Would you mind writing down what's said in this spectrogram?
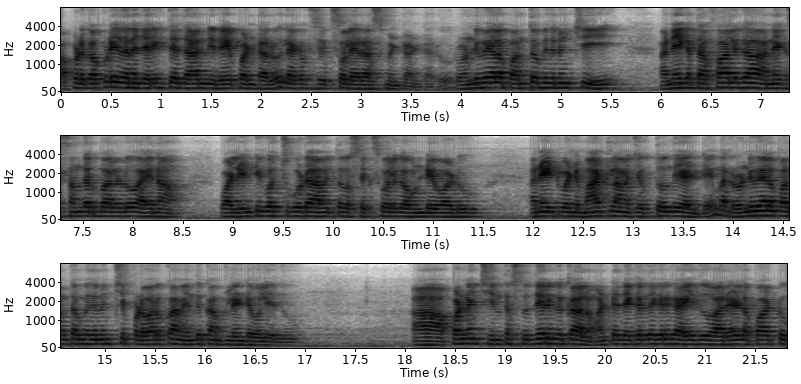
అప్పటికప్పుడు ఏదైనా జరిగితే దాన్ని రేప్ అంటారు లేకపోతే సెక్సువల్ హెరాస్మెంట్ అంటారు. రెండు వేల పంతొమ్మిది నుంచి అనేక దఫాలుగా అనేక సందర్భాలలో ఆయన వాళ్ళ ఇంటికి వచ్చి కూడా ఆమెతో సెక్సువల్గా ఉండేవాడు అనేటువంటి మాటలు ఆమె చెప్తుంది అంటే మరి రెండు వేల పంతొమ్మిది నుంచి ఇప్పటి వరకు ఆమె ఎందుకు కంప్లైంట్ ఇవ్వలేదు? ఆ, అప్పటి నుంచి ఇంత సుదీర్ఘ కాలం అంటే దగ్గర దగ్గరగా ఐదు ఆరేళ్ళ పాటు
